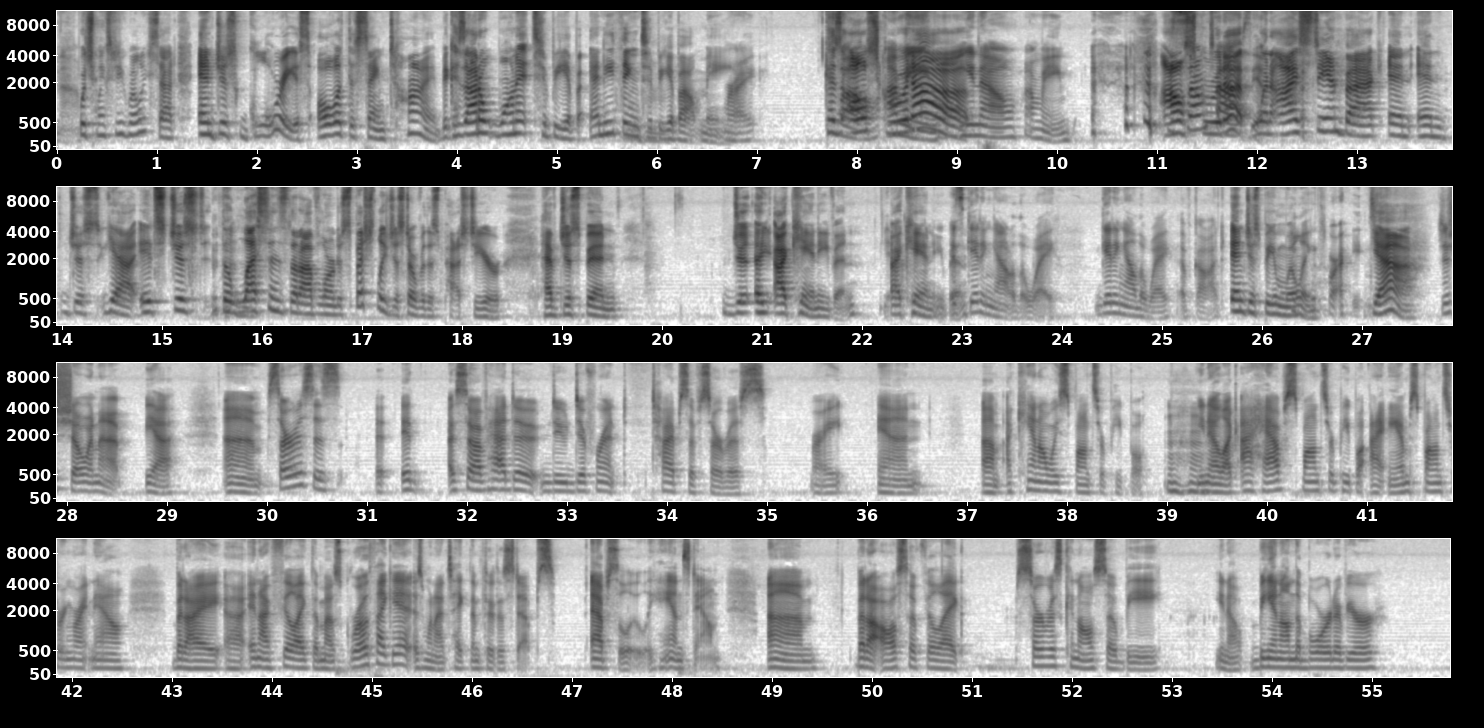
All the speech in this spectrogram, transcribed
No. which makes me really sad and just glorious all at the same time because I don't want it to be about anything to be mm-hmm. about me Right. because Well, I'll screw I it up. You know, I mean, I'll screw it up yeah. when I stand back and and just yeah, it's just the lessons that I've learned, especially just over this past year, have just been. Just, I, I can't even. I can't even. it's getting out of the way, getting out of the way of God. and just being willing. Right. yeah. Just showing up. Yeah. Um, service is uh, it. So I've had to do different types of service, right? And um, I can't always sponsor people. Mm-hmm. You know, like I have sponsored people. I am sponsoring right now, but I uh, and I feel like the most growth I get is when I take them through the steps. Absolutely, hands down. Um, but I also feel like service can also be, you know, being on the board of your,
